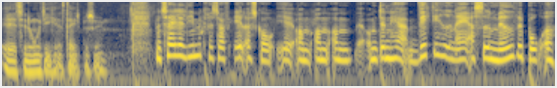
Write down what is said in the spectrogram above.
øh, til nogle af de her statsbesøg. Nu taler jeg lige med Christoph Ellerskov øh, om, om, om, om den her vigtigheden af at sidde med ved bordet.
